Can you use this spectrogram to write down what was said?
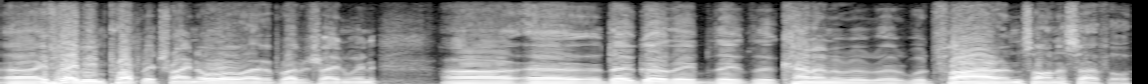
uh, if they'd been properly trained or over properly trained, when uh, uh, they'd go, the, the, the cannon would, would fire and so on and so forth.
